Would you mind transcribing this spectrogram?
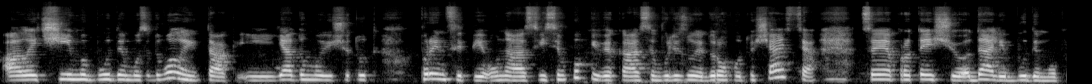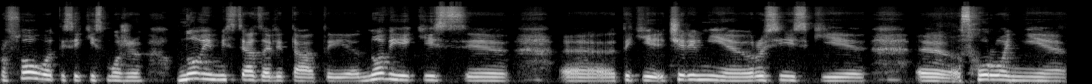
Але чи ми будемо задоволені? Так. І я думаю, що тут. Принципі, у нас вісім кубків, яка символізує дорогу до щастя. Це про те, що далі будемо просовуватись, якісь може в нові місця залітати, нові якісь е, е, такі чарівні російські е, схоронні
